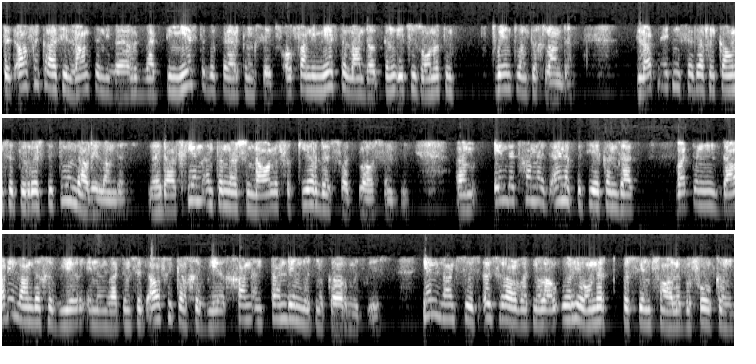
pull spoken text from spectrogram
Suid-Afrika is die land in die wêreld wat die meeste beperkings het of van die meeste lande, ek dink iets soos 122 lande. Laat net nie Suid-Afrikaanse toeriste toe in daardie lande. Nou daar's geen internasionale verkeer dus wat plaasvind nie. Ehm um, en dit gaan uiteindelik beteken dat wat in daardie lande gebeur en in wat in Suid-Afrika gebeur, gaan in tandem met mekaar moet wees. Een land soos Israel wat nou al oor die 100% van hulle bevolking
